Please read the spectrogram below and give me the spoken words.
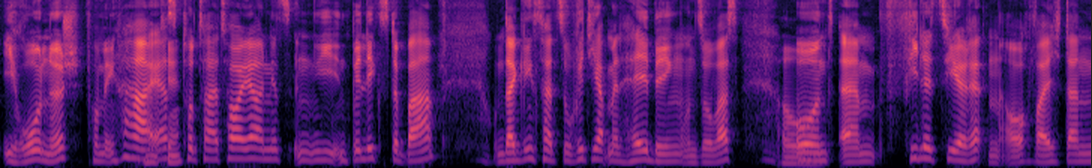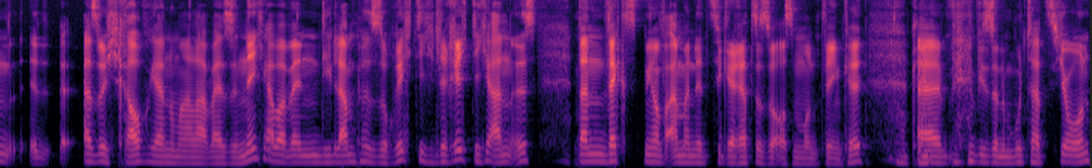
ironisch, von wegen, haha, er Okay. ist total teuer und jetzt in die in billigste Bar. Und da ging es halt so richtig ab mit Helbing und sowas. Oh. Und ähm, viele Zigaretten auch, weil ich dann, äh, also ich rauche ja normalerweise nicht, aber wenn die Lampe so richtig, richtig an ist, dann wächst mir auf einmal eine Zigarette so aus dem Mundwinkel. Okay. Äh, wie so eine Mutation.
